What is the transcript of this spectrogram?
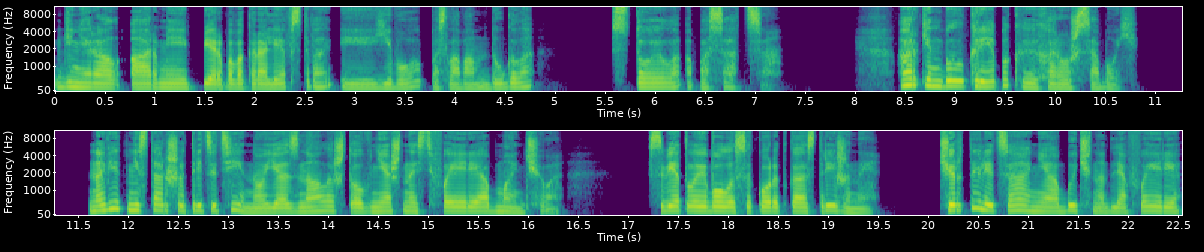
генерал армии Первого Королевства, и его, по словам Дугала, стоило опасаться. Аркин был крепок и хорош собой. На вид не старше тридцати, но я знала, что внешность Фейри обманчива. Светлые волосы коротко острижены. Черты лица необычно для Фейри,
